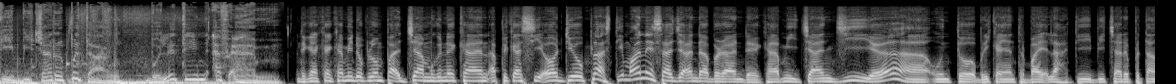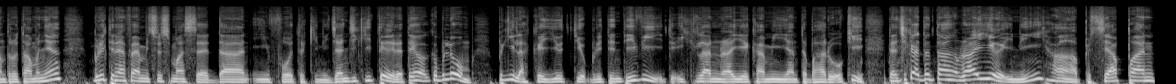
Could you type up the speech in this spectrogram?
di Bicara Petang, Buletin FM. Dengarkan kami 24 jam menggunakan aplikasi audio Radio Plus di mana saja anda berada kami janji ya ha, untuk berikan yang terbaik lah di Bicara Petang terutamanya Britain FM isu semasa dan info terkini. Janji kita dah tengok ke belum? Pergilah ke YouTube Britain TV itu iklan raya kami yang terbaru okey dan cakap tentang raya ini ha, persiapan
